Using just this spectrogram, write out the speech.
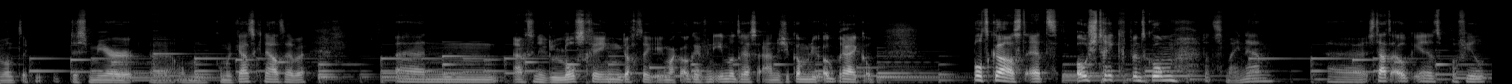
want het is meer om een communicatiekanaal te hebben. En aangezien ik losging, dacht ik, ik maak ook even een e-mailadres aan. Dus je kan me nu ook bereiken op podcast.oostrik.com. Dat is mijn naam. Uh, staat ook in het profiel.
